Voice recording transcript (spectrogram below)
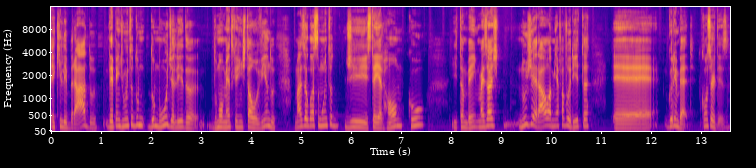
equilibrado, depende muito do, do mood ali, do, do momento que a gente tá ouvindo. Mas eu gosto muito de Stay at Home, Cool, e também. Mas eu acho que, no geral, a minha favorita é Good and Bad, com certeza.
